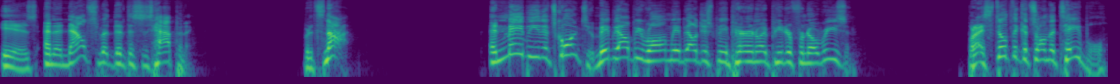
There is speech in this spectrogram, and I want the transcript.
is an announcement that this is happening. But it's not. And maybe that's going to. Maybe I'll be wrong. Maybe I'll just be a paranoid Peter for no reason. But I still think it's on the table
